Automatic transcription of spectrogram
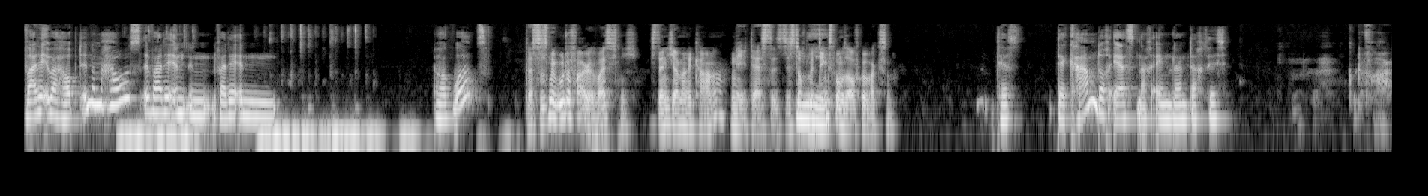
War der überhaupt in einem Haus? War der in, in war der in Hogwarts? Das ist eine gute Frage, weiß ich nicht. Ist der nicht Amerikaner? Nee, der ist, ist, doch mit Nee. Dingsbums aufgewachsen. Der, ist, der kam doch erst nach England, dachte ich. Gute Frage.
